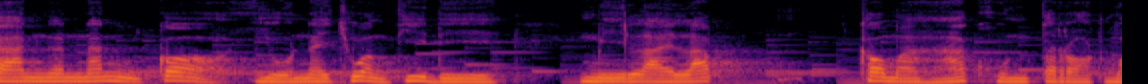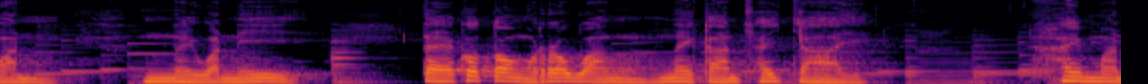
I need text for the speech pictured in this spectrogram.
การเงินนั้นก็อยู่ในช่วงที่ดี มีรายรับ เข้ามาหาคุณตลอดวันในวันนี้ แต่ก็ต้องระวังในการใช้จ่าย ให้มัน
